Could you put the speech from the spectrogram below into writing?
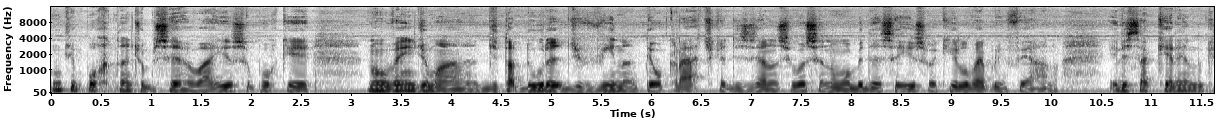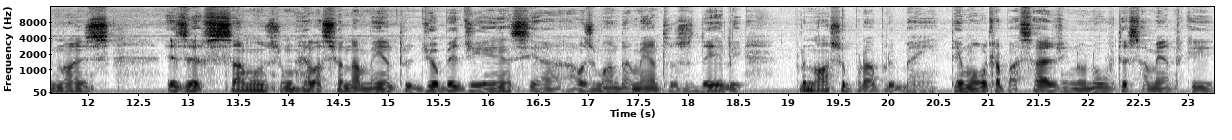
Muito importante observar isso, porque não vem de uma ditadura divina teocrática dizendo se você não obedecer isso, aquilo vai para o inferno. Ele está querendo que nós exerçamos um relacionamento de obediência aos mandamentos dele para o nosso próprio bem. Tem uma outra passagem no Novo Testamento que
